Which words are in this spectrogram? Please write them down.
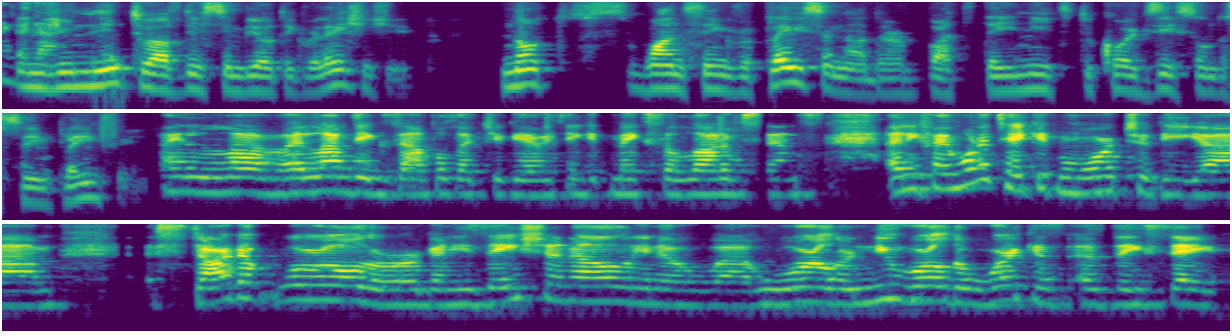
Exactly. And you need to have this symbiotic relationship not one thing replace another but they need to coexist on the same playing field. I love i love the examples that you gave. I think it makes a lot of sense. And if i want to take it more to the um, startup world or organizational you know uh, world or new world of work as, as they say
